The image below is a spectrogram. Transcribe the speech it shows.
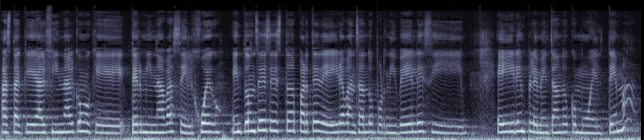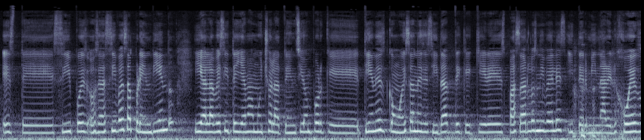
hasta que al final como que terminabas el juego. Entonces esta parte de ir avanzando por niveles y e ir implementando como el tema, este, sí, pues, o sea, sí vas aprendiendo y a la vez sí te llama mucho la atención porque tienes como esa necesidad de que quieres pasar los niveles y terminar el juego.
